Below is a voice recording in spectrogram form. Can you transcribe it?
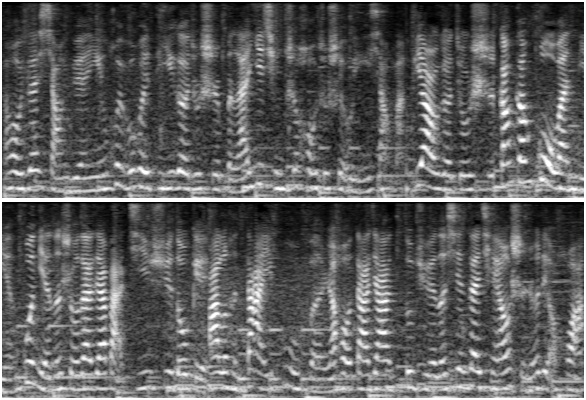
然后我就在想原因会不会第一个就是本来疫情之后就是有影响嘛，第二个就是刚刚过完年，过年的时候大家把积蓄都给花了很大一部分，然后大家都觉得现在钱要省着点花，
